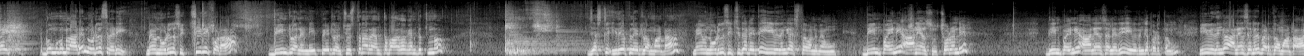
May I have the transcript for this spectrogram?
రైట్ గుమ్మగుమ్మలాడే నూడిల్స్ రెడీ మేము నూడిల్స్ ఇచ్చేది కూడా దీంట్లోనండి ప్లేట్లో చూస్తున్నారా ఎంత బాగా కనిపిస్తుందో? జస్ట్ ఇదే ప్లేట్లో అన్నమాట. మేము నూడిల్స్ ఇచ్చేటట్టయితే ఈ విధంగా ఇస్తామండి మేము. దీనిపైన ఆనియన్స్. చూడండి. దీనిపైన ఆనియన్స్ అనేది ఈ విధంగా పెడతాము. ఈ విధంగా ఆనియన్స్ అనేది పెడతాం అన్నమాట. ఆ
